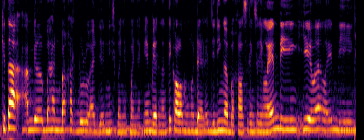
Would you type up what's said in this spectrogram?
kita ambil bahan bakar dulu aja nih sebanyak-banyaknya biar nanti kalau mau ngudara jadi nggak bakal sering-sering landing. Lah landing.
